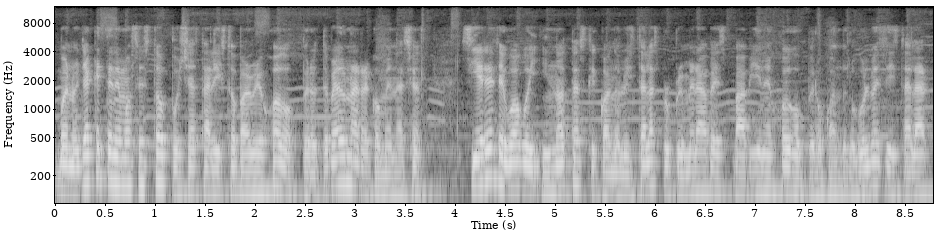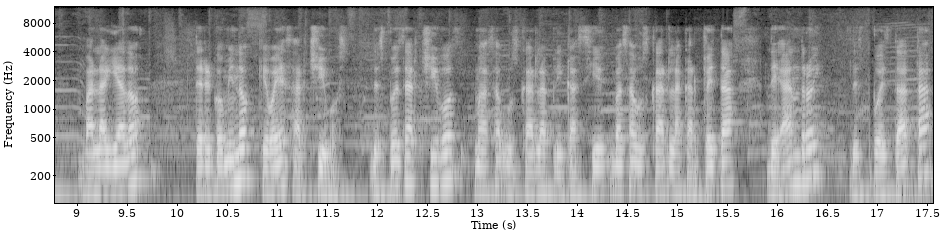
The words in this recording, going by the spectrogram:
bueno, ya que tenemos esto, pues ya está listo para abrir el juego, pero te voy a dar una recomendación. Si eres de Huawei y notas que cuando lo instalas por primera vez va bien el juego, pero cuando lo vuelves a instalar va lagueado, te recomiendo que vayas a archivos. Después de archivos vas a buscar la aplicación, vas a buscar la carpeta de Android, después data,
